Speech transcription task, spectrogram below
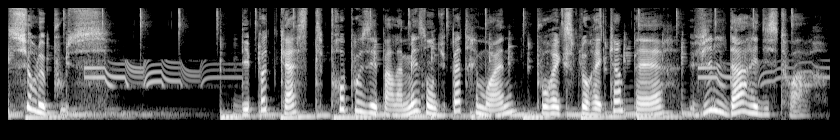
sur le pouce. Des podcasts proposés par la Maison du Patrimoine pour explorer Quimper, ville d'art et d'histoire.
